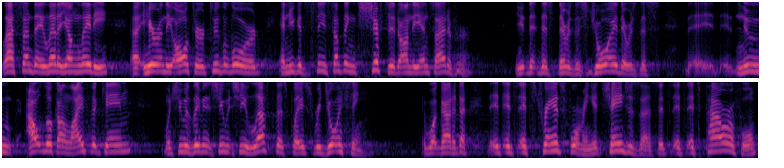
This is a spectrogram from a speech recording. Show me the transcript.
last Sunday led a young lady uh, here in the altar to the Lord, and you could see something shifted on the inside of her. You, this, there was this joy, there was this uh, new outlook on life that came when she was leaving. She, she left this place rejoicing what God had done. It, it's, it's transforming, it changes us, it's, it's, it's powerful.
